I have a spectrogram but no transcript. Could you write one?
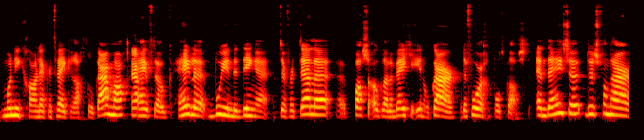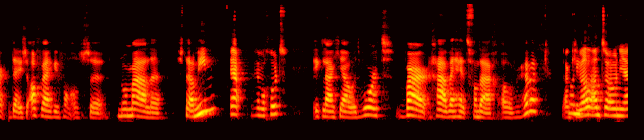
Monique gewoon lekker twee keer achter elkaar mag. Ja. Heeft ook hele boeiende dingen te vertellen. eh, passen ook wel een beetje in elkaar, de vorige podcast en deze. Dus vandaar deze afwijking van ons eh, normale stramien. Ja, helemaal goed. Ik laat jou het woord. Waar gaan we het vandaag over hebben? Dankjewel Antonia.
